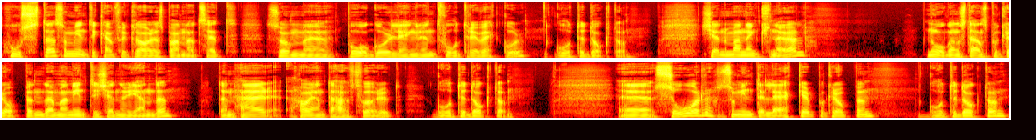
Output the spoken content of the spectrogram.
Hosta som inte kan förklaras på annat sätt, som eh, pågår längre än två, tre veckor, gå till doktorn. Känner man en knöl någonstans på kroppen där man inte känner igen den, den här har jag inte haft förut, gå till doktorn. Eh, sår som inte läker på kroppen, gå till doktorn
